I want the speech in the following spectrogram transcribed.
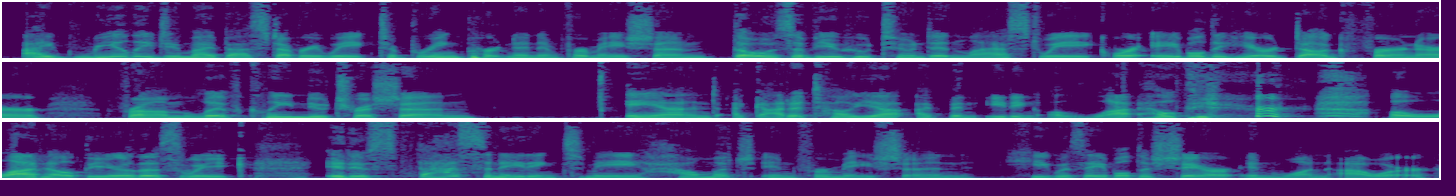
I really do my best every week to bring pertinent information. Those of you who tuned in last week were able to hear Doug Ferner from Live Clean Nutrition. And I got to tell you, I've been eating a lot healthier, a lot healthier this week. It is fascinating to me how much information he was able to share in one hour.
